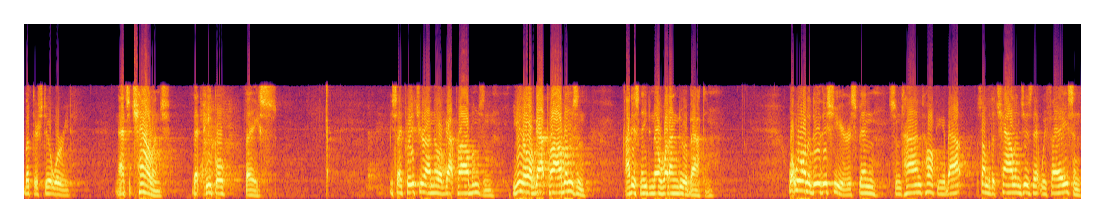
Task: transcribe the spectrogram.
but they're still worried. And that's a challenge that people face. You say, Preacher, I know I've got problems, and you know I've got problems, and I just need to know what I can do about them. What we want to do this year is spend some time talking about some of the challenges that we face and,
